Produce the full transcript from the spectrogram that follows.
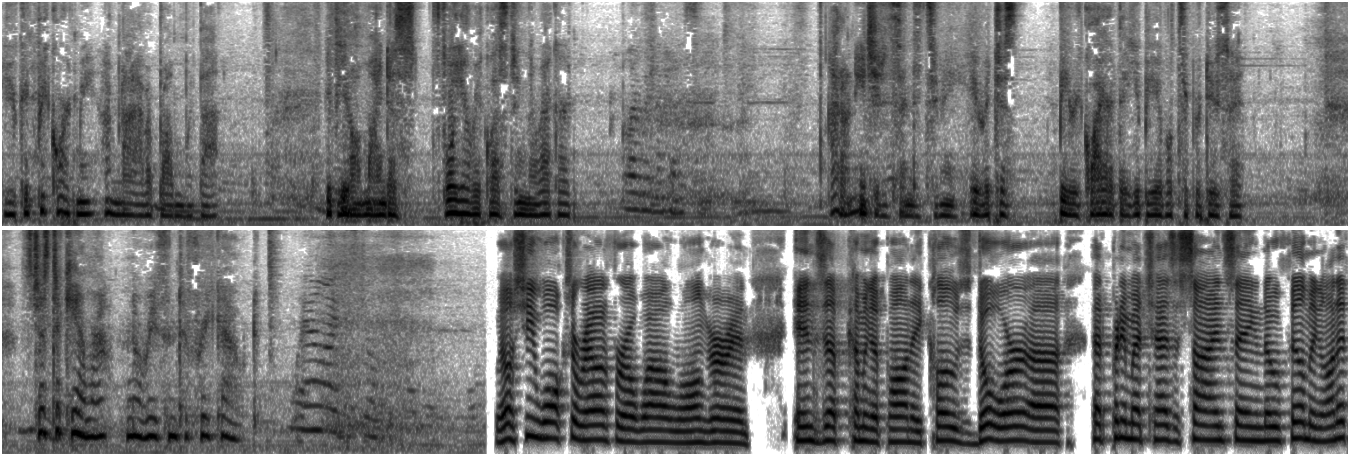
you could record me. I'm not have a problem with that. If you don't mind us FOIA requesting the record. Well, I wouldn't know how to send it to you. I don't need you to send it to me. It would just be required that you be able to produce it. It's just a camera. No reason to freak out. Well, I just don't. Well, she walks around for a while longer and ends up coming upon a closed door uh, that pretty much has a sign saying no filming on it.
